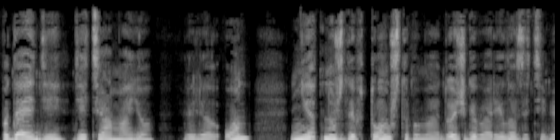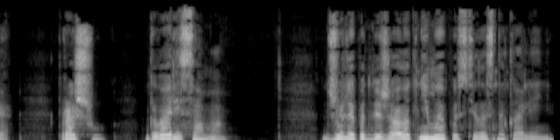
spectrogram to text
«Подойди, дитя мое», — велел он, — «нет нужды в том, чтобы моя дочь говорила за тебя. Прошу, говори сама». Джулия подбежала к нему и опустилась на колени.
